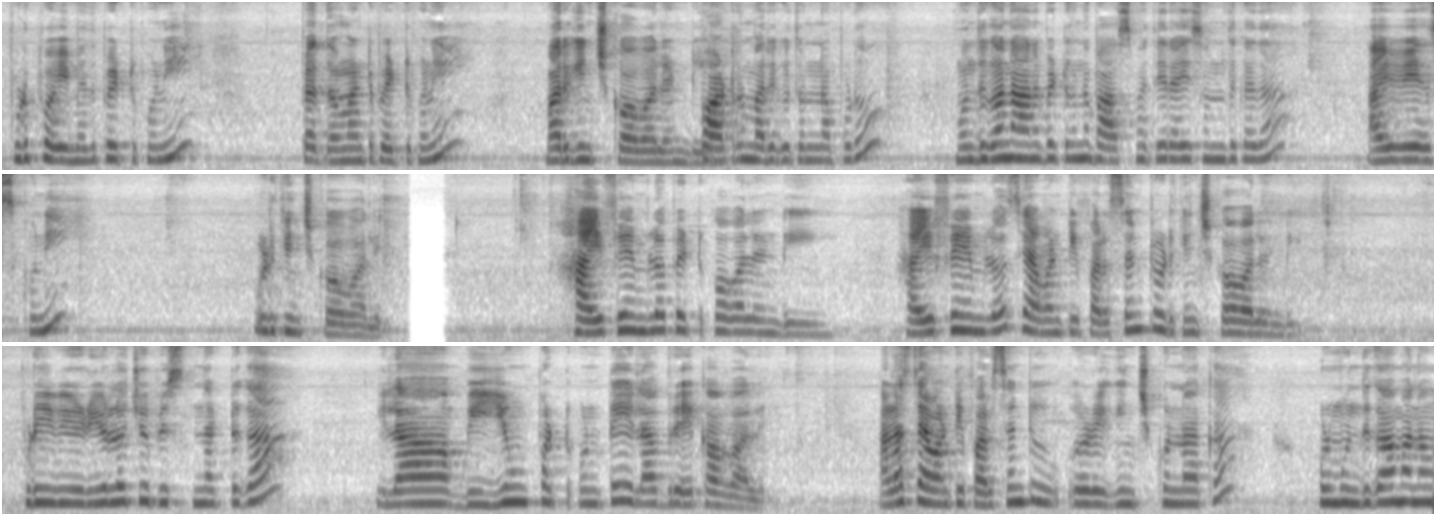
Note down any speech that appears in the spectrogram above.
ఇప్పుడు పొయ్యి మీద పెట్టుకుని పెద్ద మంట పెట్టుకుని మరిగించుకోవాలండి. వాటర్ మరుగుతున్నప్పుడు ముందుగా నానబెట్టుకున్న బాస్మతి రైస్ ఉంది కదా అవి వేసుకుని ఉడికించుకోవాలి. హై ఫ్లేమ్లో పెట్టుకోవాలండి. హై ఫ్లేమ్లో సెవెంటీ పర్సెంట్ ఉడికించుకోవాలండి. ఇప్పుడు ఈ వీడియోలో చూపిస్తున్నట్టుగా ఇలా బియ్యం పట్టుకుంటే ఇలా బ్రేక్ అవ్వాలి. అలా సెవెంటీ పర్సెంట్ ఉడికించుకున్నాక ఇప్పుడు ముందుగా మనం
